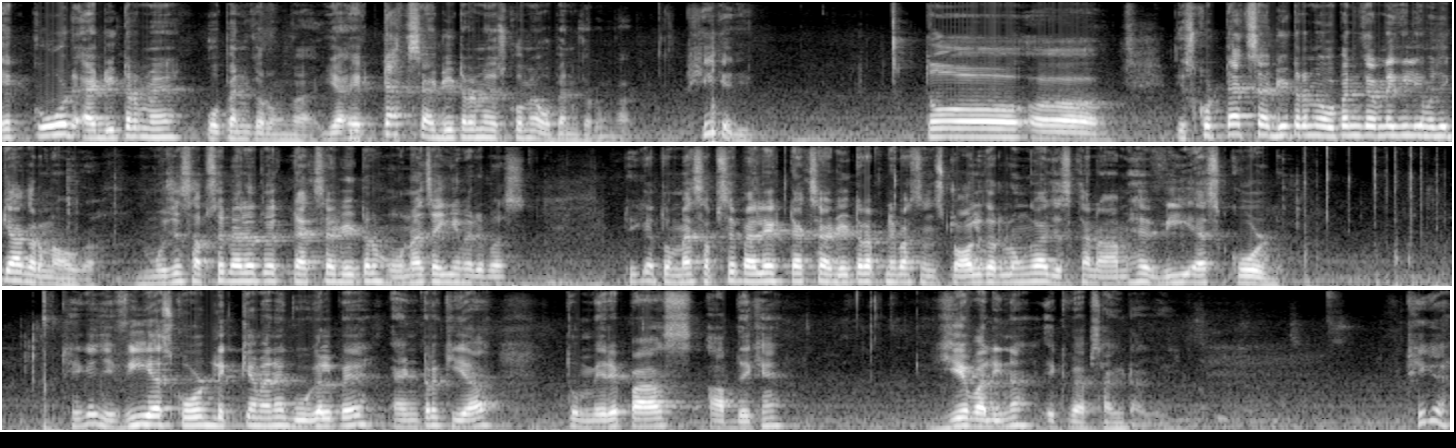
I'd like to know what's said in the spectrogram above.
एक कोड एडिटर में ओपन करूँगा, या एक टेक्स एडिटर में इसको मैं ओपन करूँगा, ठीक है जी? तो इसको टेक्स एडिटर में ओपन करने के लिए मुझे क्या करना होगा? मुझे सबसे पहले तो एक टेक्स एडिटर होना चाहिए मेरे पास, ठीक है? तो मैं सबसे पहले एक टेक्स एडिटर अपने पास इंस्टॉल कर लूँगा, जिसका नाम है वी एस कोड ठीक है जी वी एस कोड लिख के मैंने गूगल पे एंटर किया तो मेरे पास, आप देखें, ये वाली ना एक वेबसाइट आ गई। ठीक है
